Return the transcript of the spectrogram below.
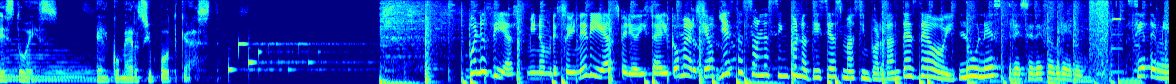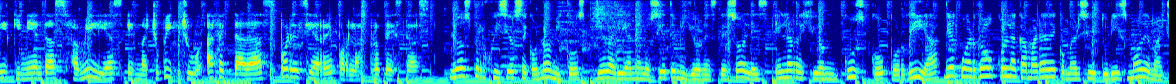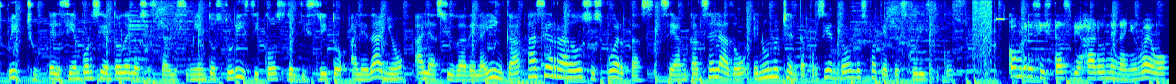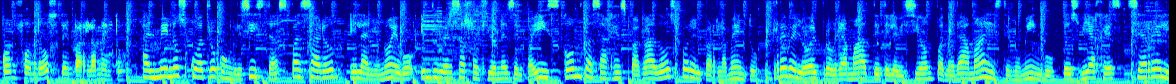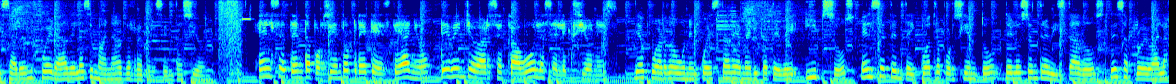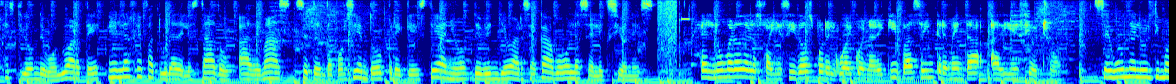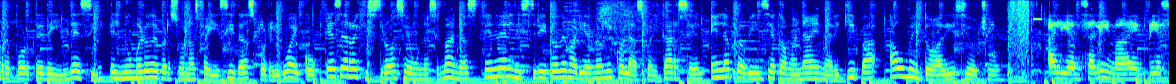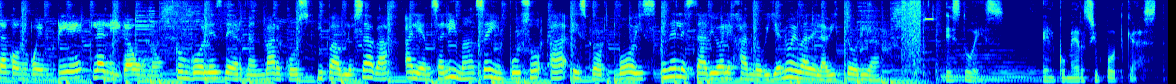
Esto es El Comercio Podcast. Buenos días, mi nombre es Soine Díaz, periodista del Comercio, y estas son las cinco noticias más importantes de hoy, lunes 13 de febrero. 7.500 familias en Machu Picchu afectadas por el cierre por las protestas. Los perjuicios económicos llegarían a los 7 millones de soles en la región Cusco por día, de acuerdo con la Cámara de Comercio y Turismo de Machu Picchu. El 100% de los establecimientos turísticos del distrito aledaño a la ciudad de la Inca ha cerrado sus puertas. Se han cancelado en un 80% los paquetes turísticos. Congresistas viajaron en Año Nuevo con fondos del Parlamento. Al menos cuatro congresistas pasaron el Año Nuevo en diversas regiones del país con pasajes pagados por el Parlamento, reveló el programa de televisión Panorama este domingo. Los viajes se realizaron fuera de la semana de representación. El 70% cree que este año deben llevarse a cabo las elecciones. De acuerdo a una encuesta de América TV Ipsos, el 74% de los entrevistados desaprueba la gestión de Boluarte en la jefatura del Estado. Además, 70% cree que este año deben llevarse a cabo las elecciones. El número de los fallecidos por el huaico en Arequipa se incrementa a 18. Según el último reporte de INDECI, el número de personas fallecidas por el huaico que se registró hace unas semanas en el distrito de Mariano Nicolás Valcárcel, en la provincia Camaná, en Arequipa, aumentó a 18. Alianza Lima empieza con buen pie la Liga 1. Con goles de Hernán Barcos y Pablo Sabaj, Alianza Lima se impuso a Sport Boys en el estadio Alejandro Villanueva de la Victoria. Esto es El Comercio Podcast.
